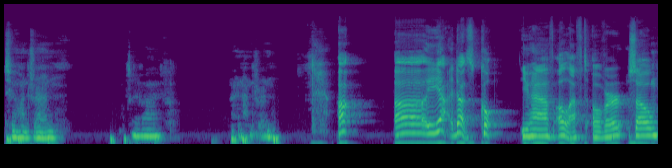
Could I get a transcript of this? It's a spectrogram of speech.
200, 75, 900. Oh, uh, yeah, it does. Cool. You have a leftover. So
